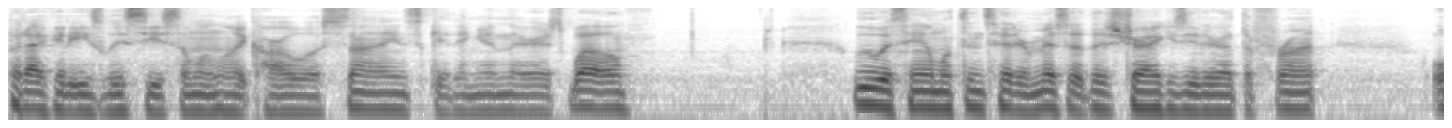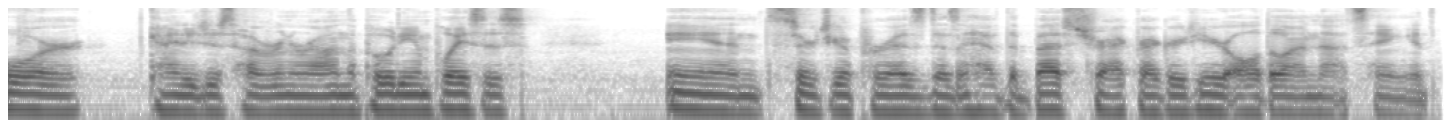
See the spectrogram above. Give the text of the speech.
But I could easily see someone like Carlos Sainz getting in there as well. Lewis Hamilton's hit or miss at this track. He's either at the front or kind of just hovering around the podium places. And Sergio Perez doesn't have the best track record here, although I'm not saying it's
